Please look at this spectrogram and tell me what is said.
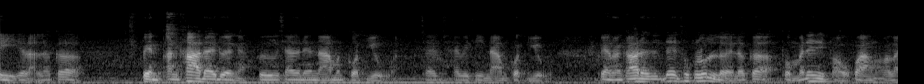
ดีใช่ละแล้วก็เปลี่ยนพันธุ์ข้าวได้ด้วยไงคือใช้ตัวนี้น้ำมันกดอยู่อะใช้ใช้วิธีน้ำกดอยู่ เปลี่ยนพันธุ์ข้าวได้ได้ทุกรุ่นเลย แล้วก็ผมไม่ได้เผาควางเผาอะไร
